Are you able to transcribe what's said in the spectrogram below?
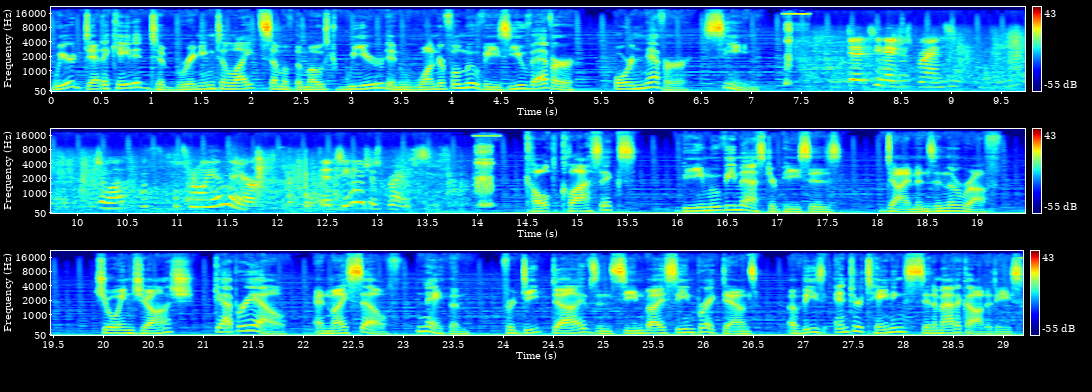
We're dedicated to bringing to light some of the most weird and wonderful movies you've ever or never seen. Dead teenagers' brains. Jamila, what's, what's really in there? Dead teenagers' brains. Cult classics, B movie masterpieces, diamonds in the rough. Join Josh, Gabrielle, and myself, Nathan, for deep dives and scene by scene breakdowns of these entertaining cinematic oddities.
